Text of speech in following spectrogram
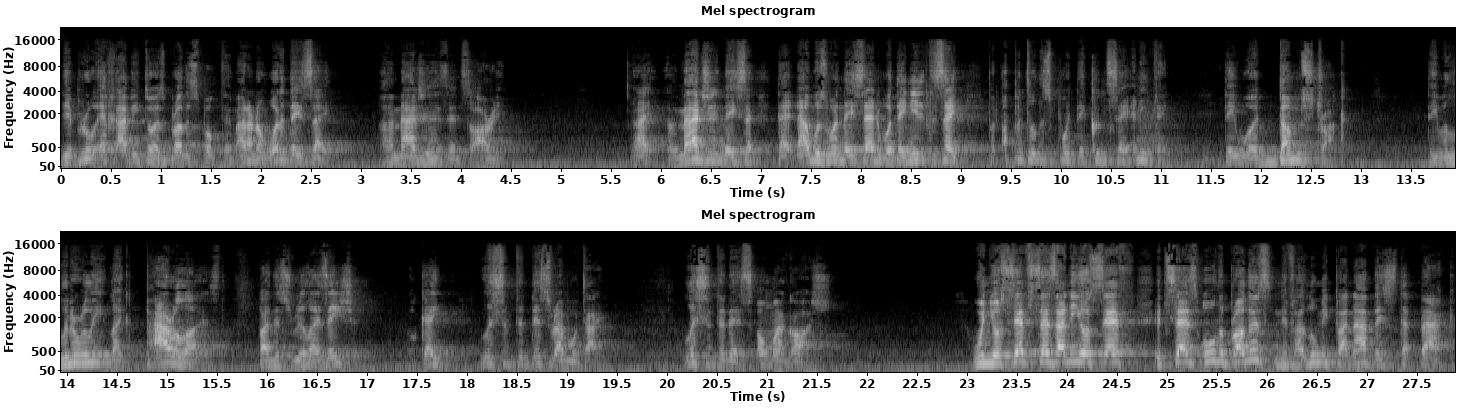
Dibru Echavito, his brother spoke to him. I don't know, what did they say? I'm imagining they said sorry. Right? I'm imagining they said that that was when they said what they needed to say. But up until this point, they couldn't say anything. They were dumbstruck. They were literally like paralyzed by this realization. Okay? Listen to this, Rabotai. Listen to this. Oh my gosh. When Yosef says Ani Yosef, it says all the brothers, Nifalumi Panav, they stepped back.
